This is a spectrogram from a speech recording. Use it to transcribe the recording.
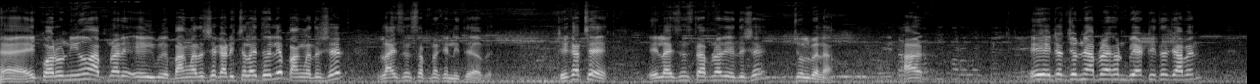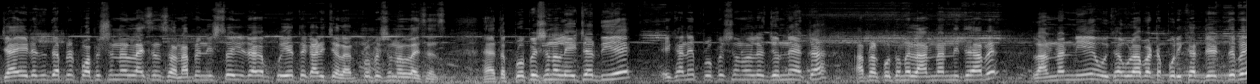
হ্যাঁ এই করণীয় আপনার এই বাংলাদেশে গাড়ি চালাইতে হলে বাংলাদেশের লাইসেন্স আপনাকে নিতে হবে। ঠিক আছে? এই লাইসেন্সটা আপনার এদেশে চলবে না। আর এই এটার জন্য আপনার এখন বিআরটিতে যাবেন। যাই এটা যদি আপনার প্রফেশনাল লাইসেন্স হন, আপনি নিশ্চয়ই এটা কুয়েতে গাড়ি চালান প্রফেশনাল লাইসেন্স হ্যাঁ তো প্রফেশনাল এইটা দিয়ে এখানে প্রফেশনালের জন্য একটা আপনার প্রথমে লার্নার নিতে হবে। লার্নার নিয়ে ওইখানে ওরা আবার একটা পরীক্ষার ডেট দেবে।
